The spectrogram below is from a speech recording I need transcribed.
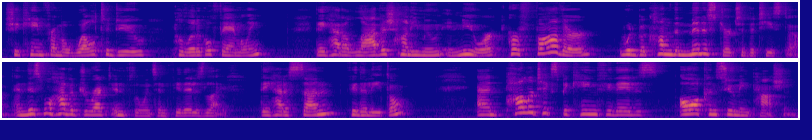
She came from a well to do political family. They had a lavish honeymoon in New York. Her father would become the minister to Batista, and this will have a direct influence in Fidel's life. They had a son, Fidelito, and politics became Fidel's all consuming passion.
